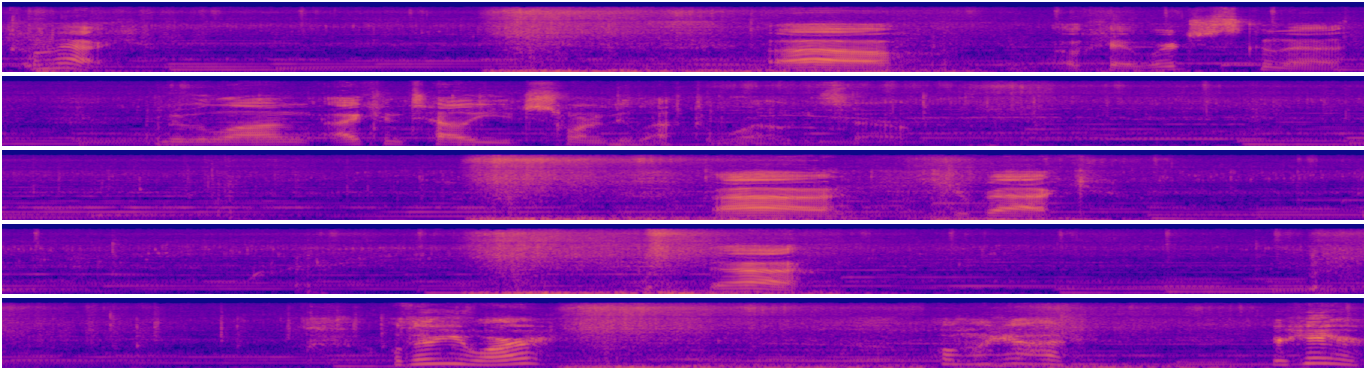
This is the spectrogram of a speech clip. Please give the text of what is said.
Come back. Oh. Okay, we're just gonna move along. I can tell you just want to be left alone, so. Ah, you're back. Yeah. Well, there you are. Oh my god. You're here.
